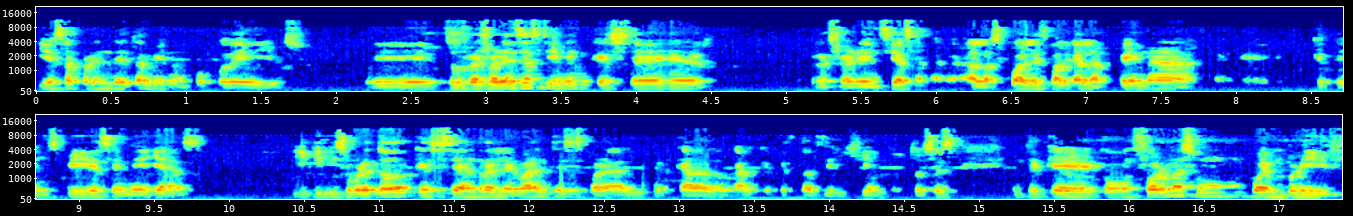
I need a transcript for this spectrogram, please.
y es aprender también un poco de ellos. Eh, tus referencias tienen que ser referencias a, las cuales valga la pena que te inspires en ellas y, sobre todo que sean relevantes para el mercado al que te estás dirigiendo. Entonces, entre que conformas un buen brief,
